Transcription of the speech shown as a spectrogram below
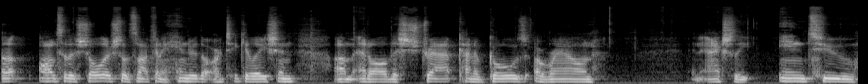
up onto the shoulder, so it's not going to hinder the articulation um, at all. The strap kind of goes around and actually into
